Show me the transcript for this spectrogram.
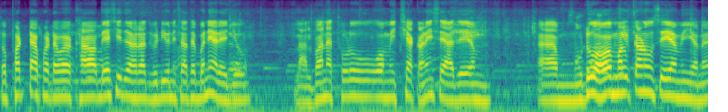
તો ફટાફટ હવે ખાવા બેસી જાય રાત વિડીયોની સાથે બન્યા રહેજો. લાલભાને થોડું આમ ઈચ્છા ઘણી છે આજે એમ. આ મોઢું હવે મલકાણું છે એમ અને.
